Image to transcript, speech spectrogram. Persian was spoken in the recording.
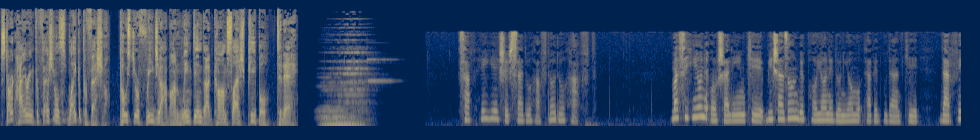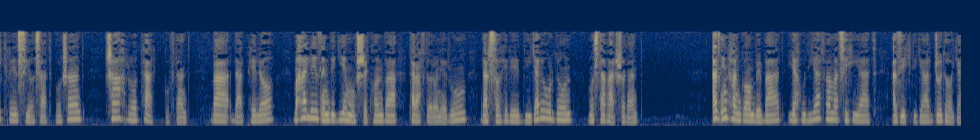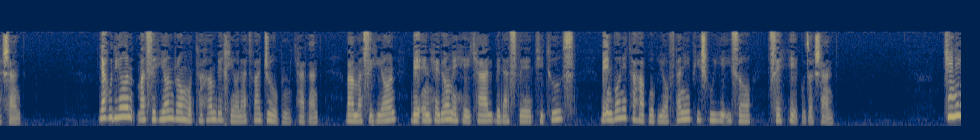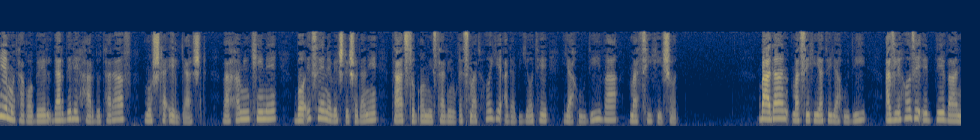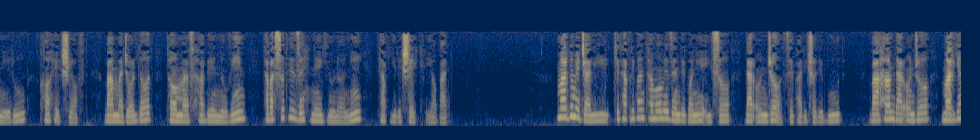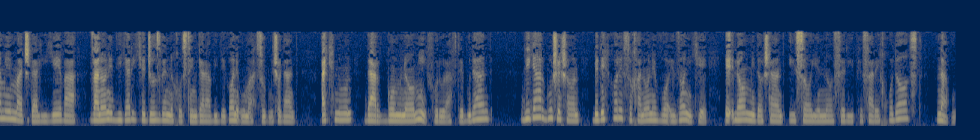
Start hiring professionals like a professional. Post your free job on linkedin.com/people today. صفحه 677 مسیحیان اورشلیم که بیش از آن به پایان دنیا معتقد بودند که در فکر سیاست باشند شهر را ترک گفتند و در پلا محل زندگی مشرکان و طرفداران روم در ساحل دیگر اردن مستقر شدند. از این هنگام به بعد یهودیت و مسیحیت از یکدیگر جدا گشتند. یهودیان مسیحیان را متهم به خیانت و جبن کردند و مسیحیان به انهدام هیکل به دست تیتوس به عنوان تحقق یافتن پیشگویی عیسی صحه گذاشتند. کینه متقابل در دل هر دو طرف مشتعل گشت و همین کینه باعث نوشته شدن تعصب آمیزترین قسمت های ادبیات یهودی و مسیحی شد. بعدا مسیحیت یهودی از لحاظ عده و نیرو کاهش یافت و مجال داد تا مذهب نوین توسط ذهن یونانی تغییر شکل یابد. مردم جلیل که تقریبا تمام زندگانی عیسی در آنجا سپری شده بود و هم در آنجا مریم مجدلیه و زنان دیگری که جزو نخستین گرویدگان او محسوب می شدند اکنون در گمنامی فرو رفته بودند. دیگر گوششان به دهکار سخنان واعظانی که اعلام می داشتند عیسی ناصری پسر خداست نبود.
